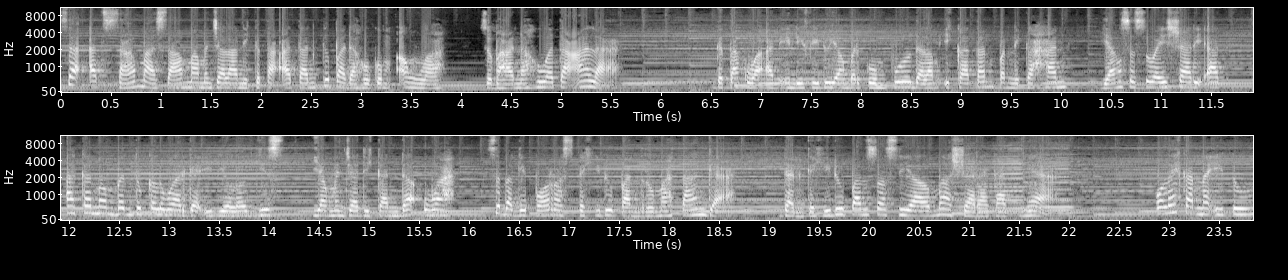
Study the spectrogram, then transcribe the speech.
saat sama-sama menjalani ketaatan kepada hukum Allah Subhanahu wa taala. Ketakwaan individu yang berkumpul dalam ikatan pernikahan yang sesuai syariat akan membentuk keluarga ideologis yang menjadikan dakwah sebagai poros kehidupan rumah tangga dan kehidupan sosial masyarakatnya. Oleh karena itu,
